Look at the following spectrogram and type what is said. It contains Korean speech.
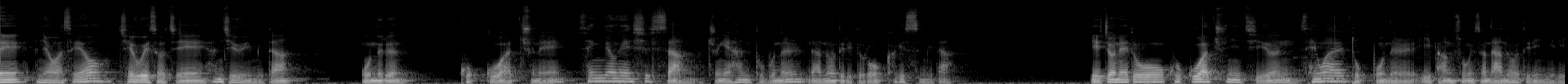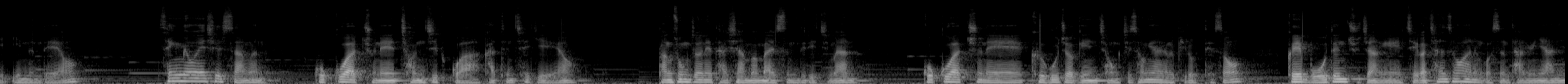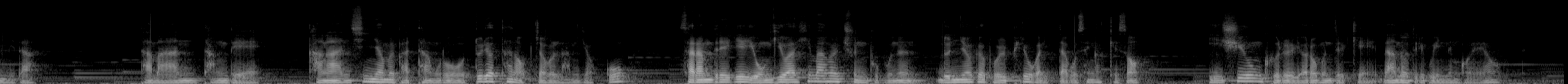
네, 안녕하세요. 제호의 서재 한지우입니다. 오늘은 곡구아춘의 생명의 실상 중에 한 부분을 나눠드리도록 하겠습니다. 예전에도 곡구아춘이 지은 생활 독본을 이 방송에서 나누어드린 일이 있는데요. 생명의 실상은 곡구아춘의 전집과 같은 책이에요. 방송 전에 다시 한번 말씀드리지만 곡구아춘의 극우적인 정치 성향을 비롯해서 그의 모든 주장에 제가 찬성하는 것은 당연히 아닙니다. 다만 당대에 강한 신념을 바탕으로 뚜렷한 업적을 남겼고 사람들에게 용기와 희망을 준 부분은 눈여겨볼 필요가 있다고 생각해서 이 쉬운 글을 여러분들께 나눠드리고 있는 거예요.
